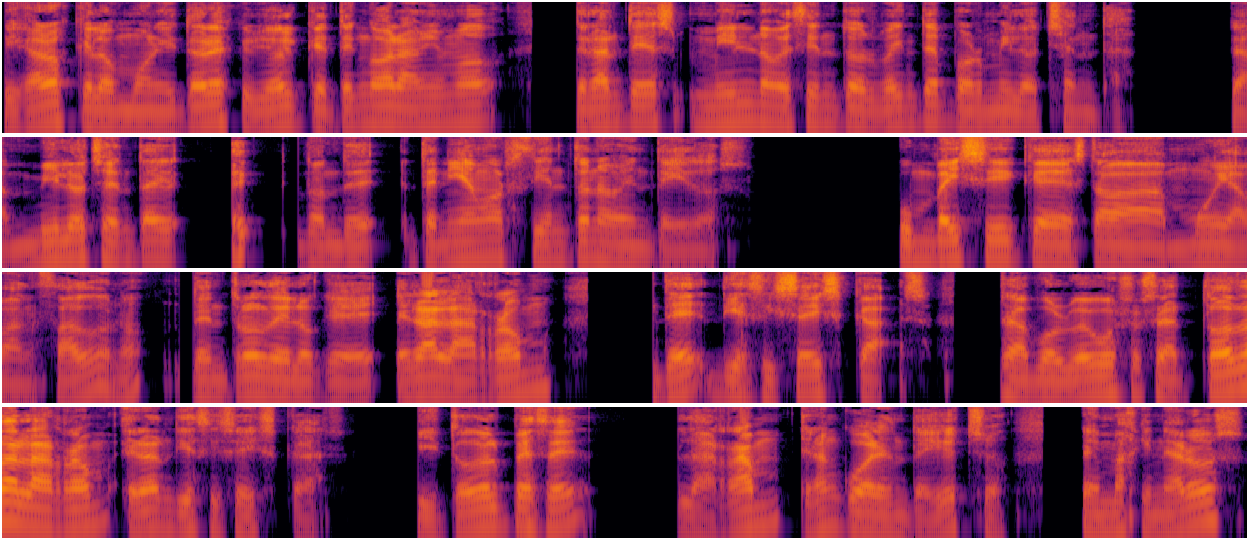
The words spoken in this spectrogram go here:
Fijaros que los monitores que yo el que tengo ahora mismo delante es 1920 por 1080. O sea, 1080 eh, donde teníamos 192. Un BASIC que estaba muy avanzado, ¿no? Dentro de lo que era la ROM de 16K. O sea, volvemos, o sea, toda la ROM eran 16K. Y todo el PC la RAM eran 48. Imaginaros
